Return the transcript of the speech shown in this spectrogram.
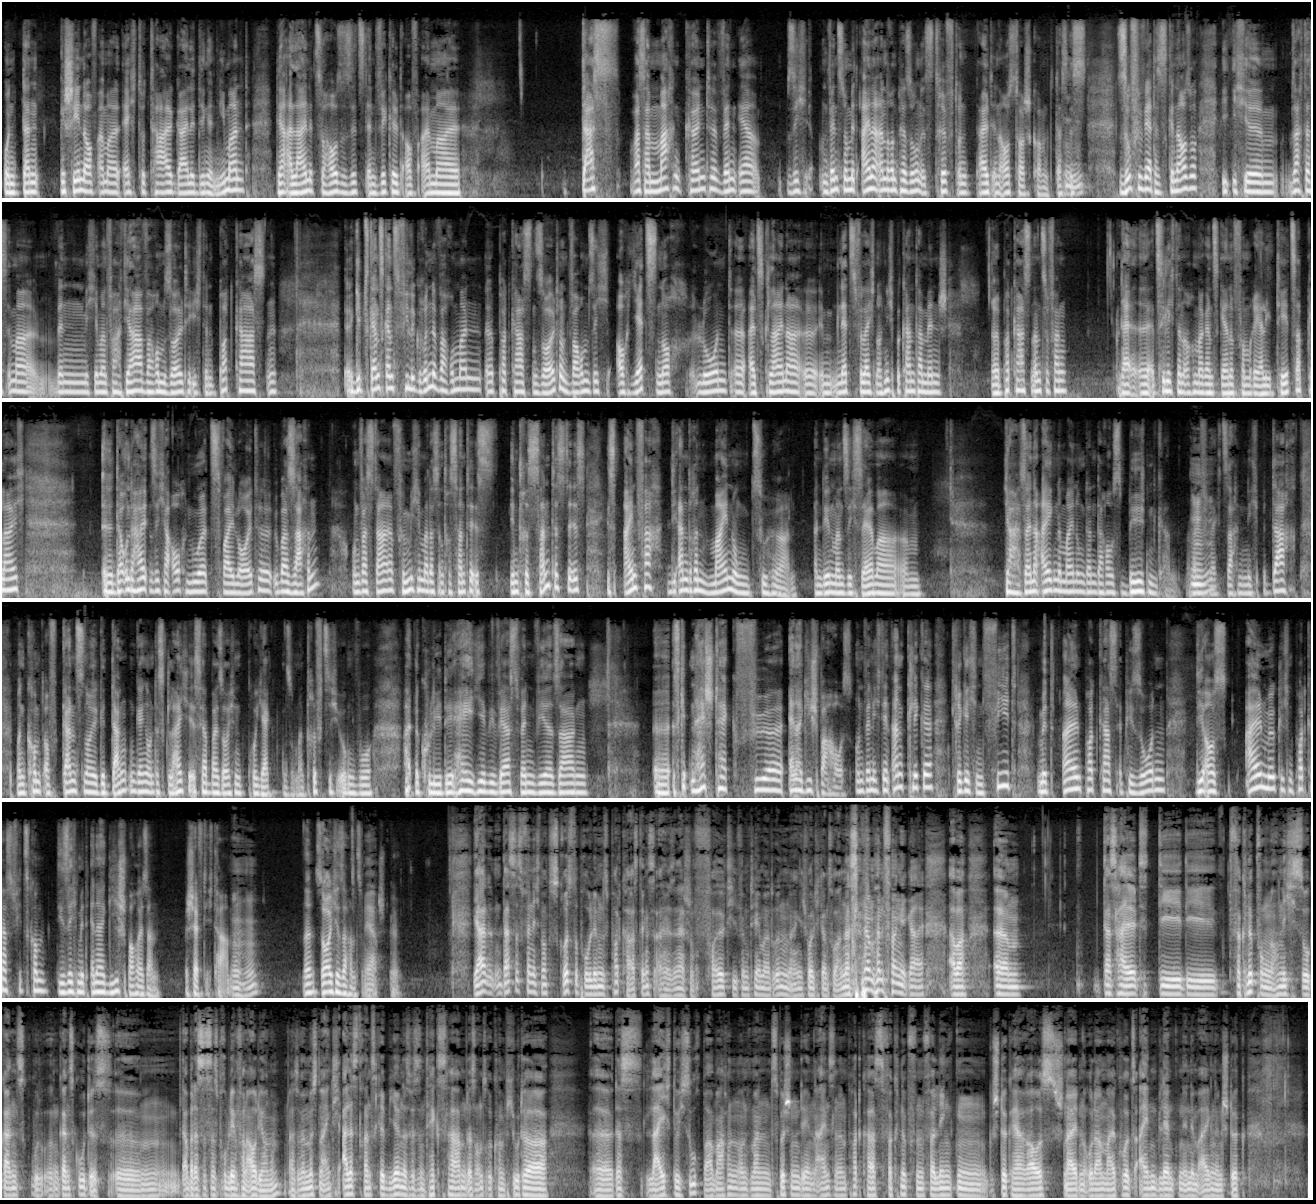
Und dann geschehen da auf einmal echt total geile Dinge. Niemand, der alleine zu Hause sitzt, entwickelt auf einmal das, was er machen könnte, wenn er sich, und wenn es nur mit einer anderen Person ist, trifft und halt in Austausch kommt. Das ist so viel wert. Das ist genauso, ich, ich ähm, sage das immer, wenn mich jemand fragt, ja, warum sollte ich denn podcasten? Äh, Gibt es ganz, ganz viele Gründe, warum man äh, podcasten sollte und warum sich auch jetzt noch lohnt, äh, als kleiner, äh, im Netz vielleicht noch nicht bekannter Mensch äh, podcasten anzufangen. Da äh, erzähle ich dann auch immer ganz gerne vom Realitätsabgleich. Äh, da unterhalten sich ja auch nur zwei Leute über Sachen. Und was da für mich immer das Interessante ist, Interessanteste ist, ist einfach die anderen Meinungen zu hören, an denen man sich selber ähm, ja seine eigene Meinung dann daraus bilden kann. Man hat vielleicht Sachen nicht bedacht, man kommt auf ganz neue Gedankengänge und das Gleiche ist ja bei solchen Projekten so. Man trifft sich irgendwo, hat eine coole Idee. Hey, hier, wie wär's, wenn wir sagen, äh, es gibt einen Hashtag für Energiesparhaus. Und wenn ich den anklicke, kriege ich einen Feed mit allen Podcast-Episoden, die aus allen möglichen Podcast-Feeds kommen, die sich mit Energiesparhäusern beschäftigt haben. Ne? Solche Sachen zum Ja. Beispiel. Ja, das ist, finde ich, noch das größte Problem des Podcastings. Also wir sind ja schon voll tief im Thema drin. Eigentlich wollte ich ganz woanders hin am Anfang, egal. Aber ähm, dass halt die die Verknüpfung noch nicht so ganz gut ganz gut ist. Ähm, aber das ist das Problem von Audio. Ne? Also wir müssen eigentlich alles transkribieren, dass wir so einen Text haben, dass unsere Computer äh, das leicht durchsuchbar machen und man zwischen den einzelnen Podcasts verknüpfen, verlinken, Stücke herausschneiden oder mal kurz einblenden in dem eigenen Stück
